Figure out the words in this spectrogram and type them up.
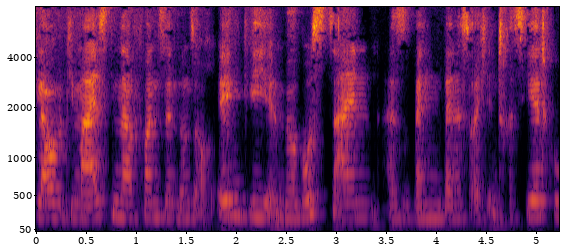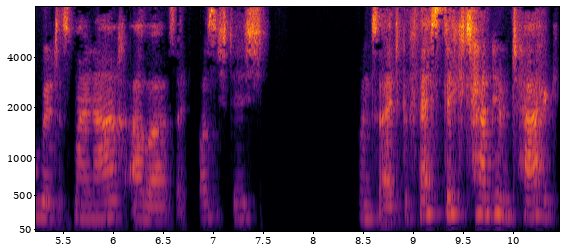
glaube, die meisten davon sind uns auch irgendwie im Bewusstsein. Also wenn, wenn es euch interessiert, googelt es mal nach, aber seid vorsichtig und seid gefestigt an dem Tag,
